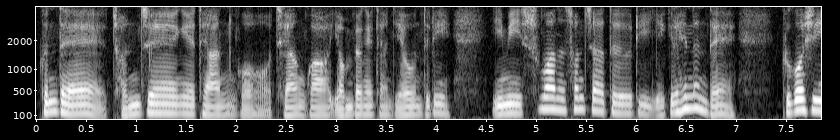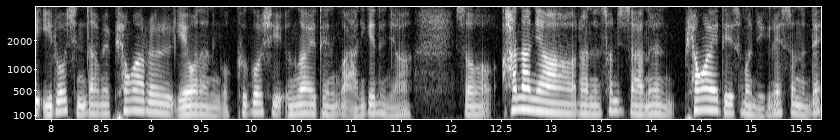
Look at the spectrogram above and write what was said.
근데 전쟁에 대한 거 재앙과 연병에 대한 예언들이 이미 수많은 선지자들이 얘기를 했는데 그것이 이루어진 다음에 평화를 예언하는 것, 그것이 응하야 되는 거 아니겠느냐. 그래서 하나냐라는 선지자는 평화에 대해서만 얘기를 했었는데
